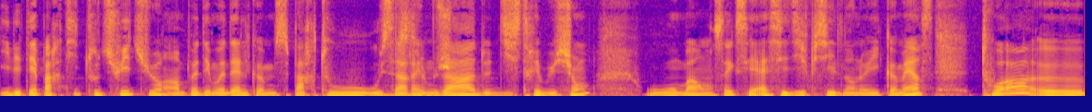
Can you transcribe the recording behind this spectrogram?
il était parti tout de suite sur un peu des modèles comme Spartoo ou Sarenza de distribution où bah, on sait que c'est assez difficile dans le e-commerce. Toi, euh,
